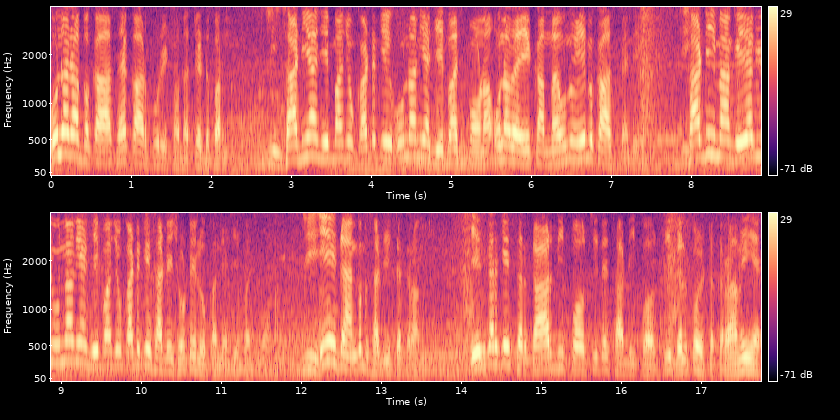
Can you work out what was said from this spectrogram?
ਉਹਨਾਂ ਦਾ ਵਿਕਾਸ ਹੈ ਕਾਰਪੋਰੇਟਾਂ ਦਾ ਢਿੱਡ ਭਰਨਾ। ਸਾਡੀਆਂ ਜੇਬਾਂ ਚੋਂ ਕੱਢ ਕੇ ਉਹਨਾਂ ਦੀਆਂ ਜੇਬਾਂ 'ਚ ਪਾਉਣਾ ਉਹਨਾਂ ਦਾ ਇਹ ਕੰਮ ਹੈ ਉਹਨੂੰ ਇਹ ਵਿਕਾਸ ਕਹਿੰਦੇ ਸਾਡੀ ਮੰਗ ਇਹ ਹੈ ਵੀ ਉਹਨਾਂ ਦੀਆਂ ਜੇਬਾਂ ਚੋਂ ਕੱਢ ਕੇ ਸਾਡੇ ਛੋਟੇ ਲੋਕਾਂ ਦੀਆਂ ਜੇਬਾਂ 'ਚ ਪਾਉਣਾ। ਜੀ। ਇਹ ਡੰਗ ਸਾਡੀ ਟਕਰਾਵੀਂ ਹੈ। ਇਸ ਕਰਕੇ ਸਰਕਾਰ ਦੀ ਪਾਲਿਸੀ ਤੇ ਸਾਡੀ ਪਾਲਿਸੀ ਬਿਲਕੁਲ ਟਕਰਾਵੀਂ ਹੈ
